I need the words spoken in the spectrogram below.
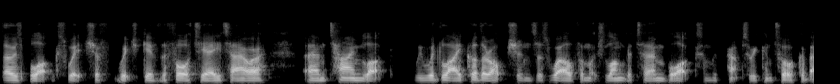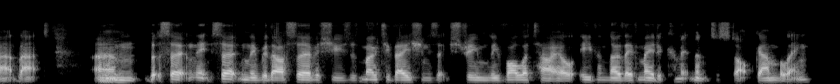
those blocks which which give the 48 hour um, time lock. We would like other options as well for much longer term blocks, and we, perhaps we can talk about that. Um, mm. But certainly, certainly with our service users, motivation is extremely volatile. Even though they've made a commitment to stop gambling,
